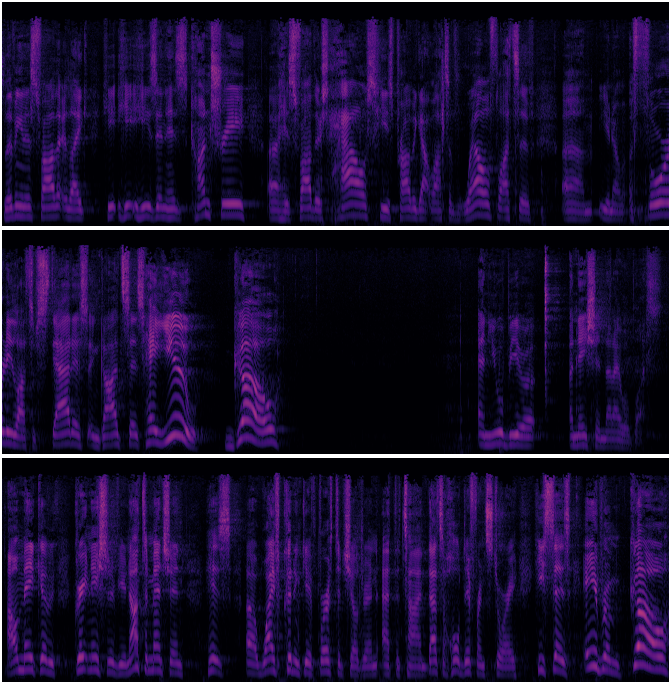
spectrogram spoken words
He's living in his father, like he, he, he's in his country, uh, his father's house. He's probably got lots of wealth, lots of, um, you know, authority, lots of status. And God says, hey, you, go, and you will be a, a nation that I will bless. I'll make a great nation of you. Not to mention, his uh, wife couldn't give birth to children at the time. That's a whole different story. He says, Abram, go,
